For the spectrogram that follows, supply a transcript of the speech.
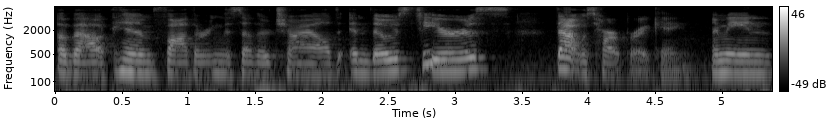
about him fathering this other child. And those tears, that was heartbreaking. I mean,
